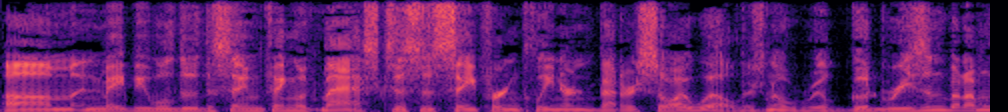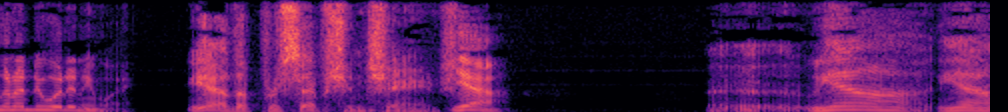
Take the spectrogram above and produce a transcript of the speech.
Um, and maybe we'll do the same thing with masks. This is safer and cleaner and better, so I will. There's no real good reason, but I'm going to do it anyway. Yeah, the perception changed. Yeah. Uh, yeah, yeah.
